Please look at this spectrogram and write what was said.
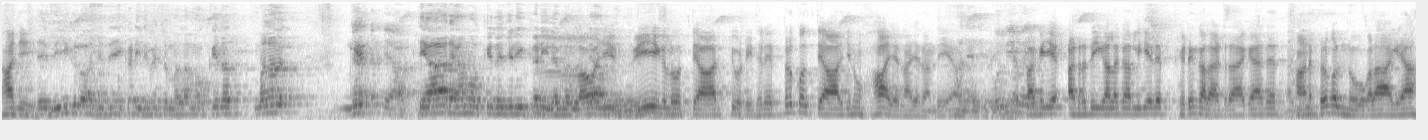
ਹਾਂਜੀ। ਤੇ 20 ਕਿਲੋ ਅੱਜ ਦੀ ਘੜੀ ਦੇ ਵਿੱਚ ਮਤਲਬ ਮੌਕੇ ਦਾ ਮਤਲਬ ਨੈਟ ਤਿਆਰ। ਤਿਆਰ ਆ ਮੌਕੇ ਤੇ ਜਿਹੜੀ ਘੜੀ ਦੇ ਮਤਲਬ ਲਓ ਤਿਆਰ ਜੀ ਹੋਈ ਹੋਈ 20 ਕਿਲੋ ਤਿਆਰ ਝੋਟੀ ਥਲੇ। ਬਿਲਕੁਲ ਤਿਆਰ ਜਿਹਨੂੰ ਹਾਜ਼ਰ ਨਜ਼ਰ ਆਉਂਦੇ ਆ। ਤੇ ਬਾਕੀ ਜੇ ਆਰਡਰ ਦੀ ਗੱਲ ਕਰ ਲਈਏ ਤੇ ਫਿਟਿੰਗ ਵਾਲਾ ਆਰਡਰ ਆ ਗਿਆ ਤੇ ਥਣ ਬਿਲਕੁਲ ਨੋਕ ਵਾਲਾ ਆ ਗਿਆ।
